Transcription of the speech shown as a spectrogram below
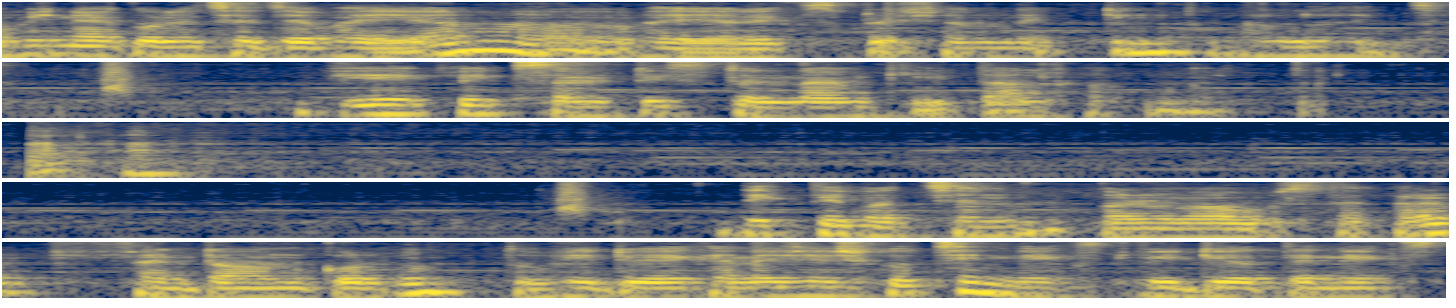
অভিনয় করেছে যে ভাইয়া, ভাইয়ার এক্সপ্রেশন তো ভালো হয়েছে ভিএফএক্স আর্টিস্টের নাম কি? তালহা তালহা। দেখতে পাচ্ছেন কারণ অবস্থা খারাপ ফ্যানটা অন করব। তো ভিডিও এখানে শেষ করছি। নেক্সট ভিডিওতে নেক্সট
